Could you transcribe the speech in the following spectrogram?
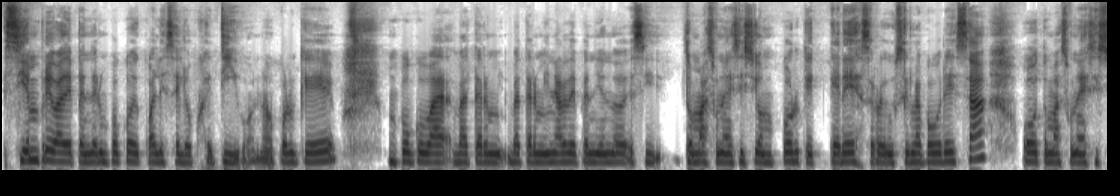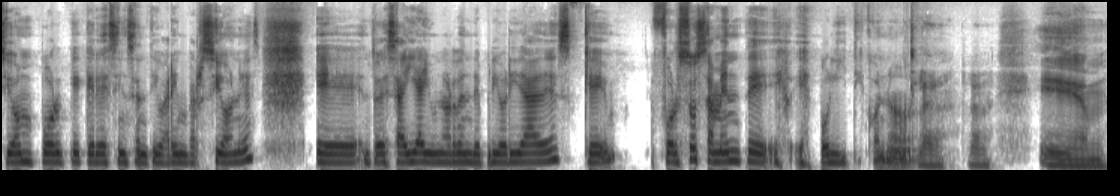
siempre va a depender un poco de cuál es el objetivo, ¿no? Porque un poco va, a, terminar dependiendo de si tomas una decisión porque querés reducir la pobreza o tomas una decisión porque querés incentivar inversiones. Eh, entonces ahí hay un orden de prioridades que forzosamente es, político, ¿no? Claro. Claro. Em,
